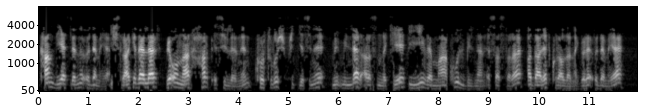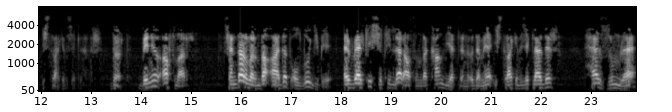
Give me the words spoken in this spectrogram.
kan diyetlerini ödemeye iştirak ederler ve onlar harp esirlerinin kurtuluş fidyesini müminler arasındaki iyi ve makul bilinen esaslara adalet kurallarına göre ödemeye iştirak edeceklerdir. 4. Beni Aflar kendi aralarında adet olduğu gibi evvelki şekiller altında kan diyetlerini ödemeye iştirak edeceklerdir. Her zümre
